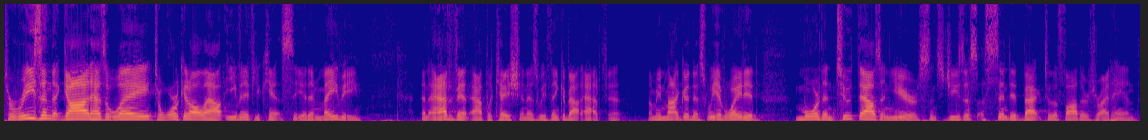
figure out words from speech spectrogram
To reason that God has a way to work it all out, even if you can't see it. And maybe an Advent application as we think about Advent I mean, my goodness, we have waited more than 2,000 years since Jesus ascended back to the Father's right hand.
